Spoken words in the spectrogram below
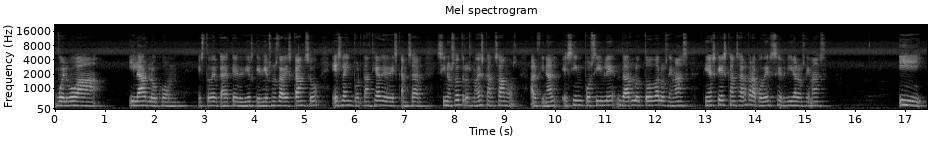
vuelvo a hilarlo con esto del carácter de Dios, que Dios nos da descanso, es la importancia de descansar. Si nosotros no descansamos, al final es imposible darlo todo a los demás. Tienes que descansar para poder servir a los demás. Y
